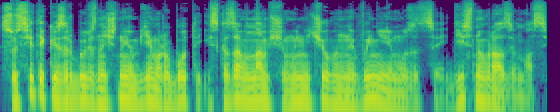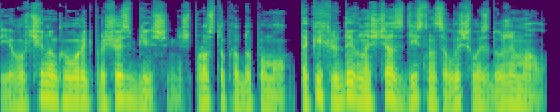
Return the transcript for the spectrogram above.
Сусід, який зробив значний об'єм роботи і сказав нам, що ми нічого не йому за це, дійсно вразив нас. Його вчинок говорить про щось більше, ніж просто про допомогу. Таких людей в наш час дійсно залишилось дуже мало.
